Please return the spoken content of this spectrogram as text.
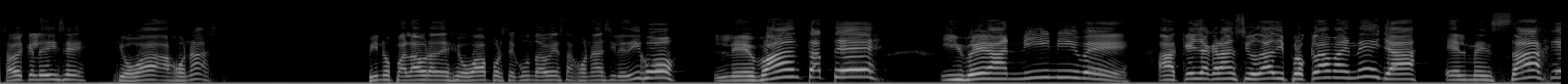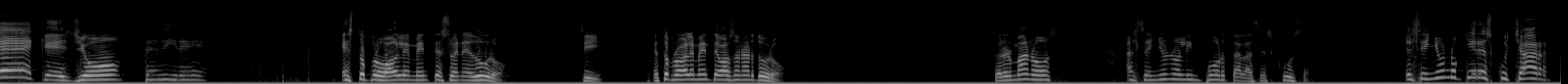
¿Sabe qué le dice Jehová a Jonás? Vino palabra de Jehová por segunda vez a Jonás y le dijo, levántate y ve a Nínive, aquella gran ciudad, y proclama en ella el mensaje que yo te diré. Esto probablemente suene duro. Sí, esto probablemente va a sonar duro. Pero hermanos, al Señor no le importan las excusas. El Señor no quiere escuchar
